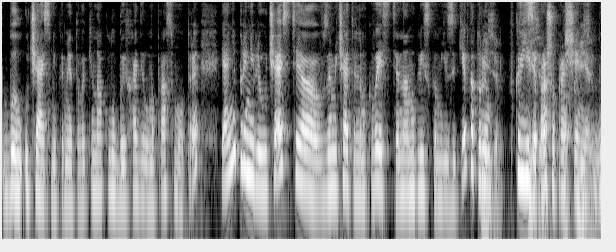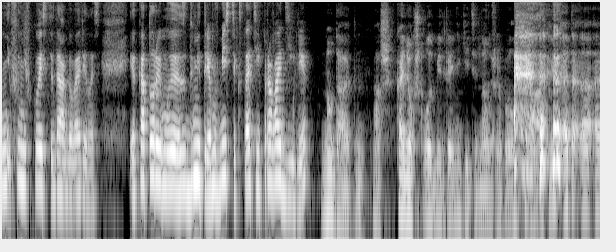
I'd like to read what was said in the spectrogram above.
был участниками этого киноклуба и ходил на просмотры. И они приняли участие в замечательном квесте на английском языке, который... Квизе. В квизе, Квизе. прошу А, прощения. квизе. Не, в- не в квесте, да, оговорилась. Э, Который мы с Дмитрием вместе, кстати, и проводили. Ну да, это наш конек школы Дмитрия Никитина уже был. А, Это, э, э,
